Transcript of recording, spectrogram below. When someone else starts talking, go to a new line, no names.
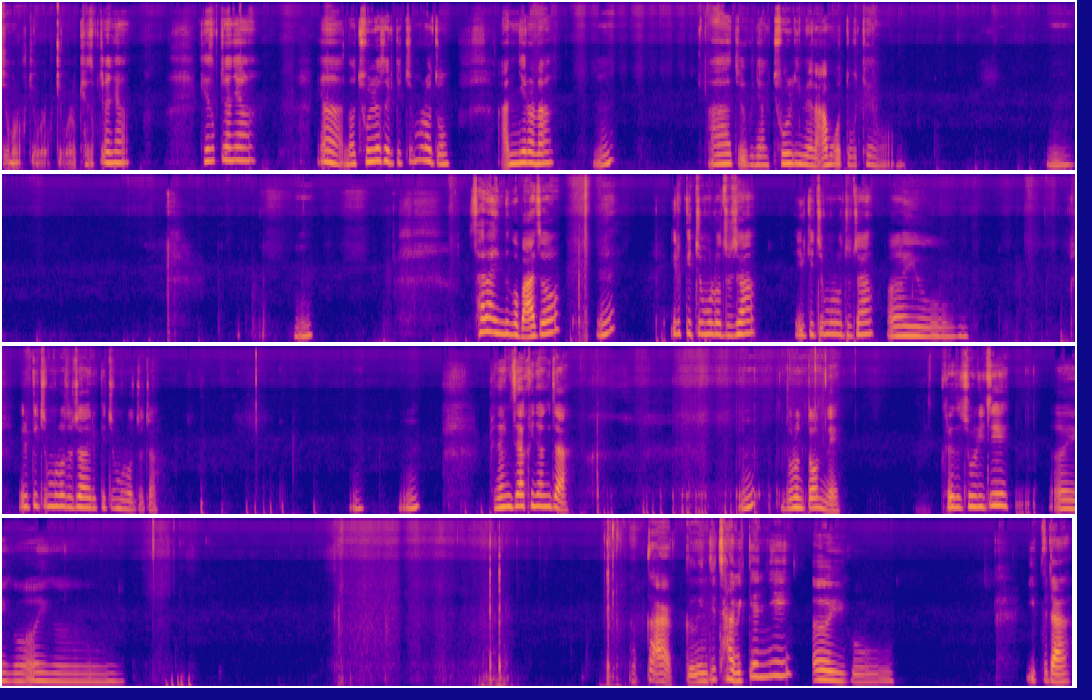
주물럭 주물럭 주물럭 계속 자냐? 계속 자냐? 야, 너 졸려서 이렇게 주물러도 안 일어나? 응? 아주 그냥 졸리면 아무것도 못해요. 응? 응? 살아있는 거 맞아? 응? 이렇게 주물러 주자? 이렇게 주물러 주자? 아유. 이렇게 주물러 주자, 이렇게 주물러 주자. 응? 응? 그냥 자, 그냥 자. 응? 눈은 떴네. 그래도 졸리지? 아이고, 아이고. 까끄, 이제 잠이 깼니? 아이고. 이쁘다.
